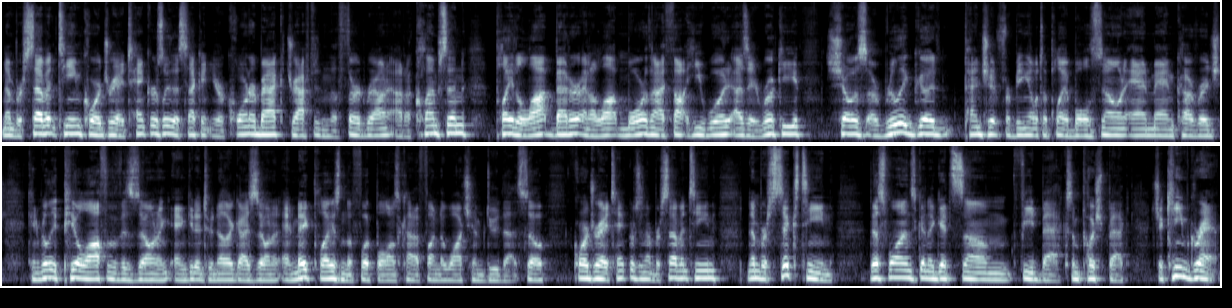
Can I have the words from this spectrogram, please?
Number 17, Cordrea Tankersley, the second year cornerback, drafted in the third round out of Clemson. Played a lot better and a lot more than I thought he would as a rookie. Shows a really good penchant for being able to play both zone and man coverage. Can really peel off of his zone and, and get into another guy's zone and make plays in the football. And it's kind of fun to watch him do that. So Cordrea Tankersley, number 17. Number 16, this one's going to get some feedback, some pushback. Jakeem Grant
